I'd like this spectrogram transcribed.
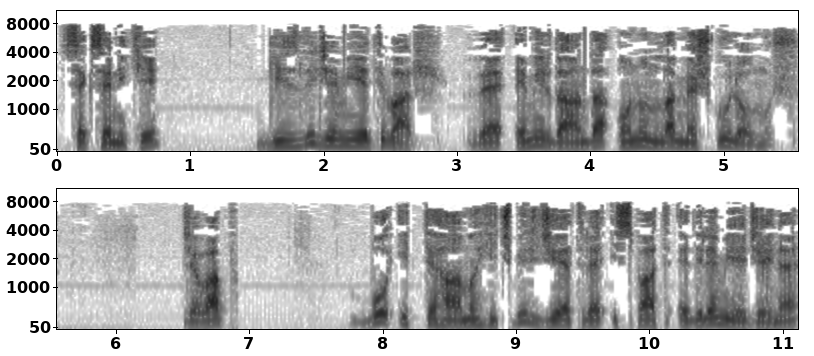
82 Gizli cemiyeti var ve Emir Dağı'nda onunla meşgul olmuş. Cevap Bu ittihamı hiçbir cihetle ispat edilemeyeceğine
